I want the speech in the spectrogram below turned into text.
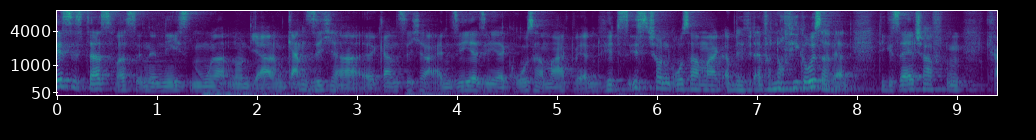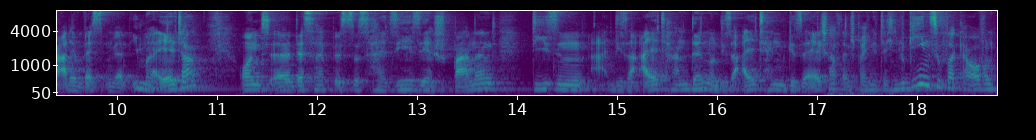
das ist das, was in den nächsten Monaten und Jahren ganz sicher, äh, ganz sicher ein sehr, sehr großer Markt werden wird. Es ist schon ein großer Markt, aber der wird einfach noch viel größer werden. Die Gesellschaften, gerade im Westen, werden immer älter und äh, deshalb ist es halt sehr, sehr spannend, diesen, dieser alternden und dieser alten Gesellschaft entsprechende Technologien zu verkaufen,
